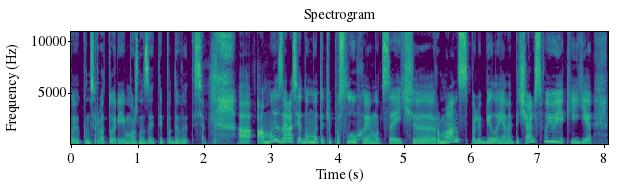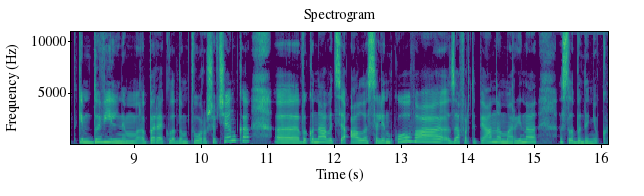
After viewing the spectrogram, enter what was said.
Київської консерваторії. Можна зайти подивитися. А ми зараз, я думаю, таки послухаємо цей е, романс Полюбіла я на печаль свою, який є таким довільним перекладом твору Шевченка. Е, виконавиця Алла Салінкова за фортепіано Марина Слободенюк.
